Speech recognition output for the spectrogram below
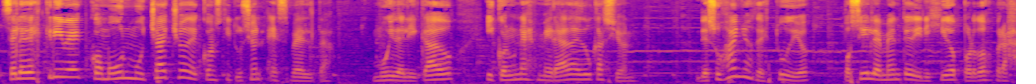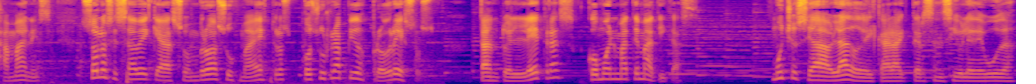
Se le describe como un muchacho de constitución esbelta, muy delicado y con una esmerada educación. De sus años de estudio, posiblemente dirigido por dos brahmanes, solo se sabe que asombró a sus maestros por sus rápidos progresos, tanto en letras como en matemáticas. Mucho se ha hablado del carácter sensible de Buda,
